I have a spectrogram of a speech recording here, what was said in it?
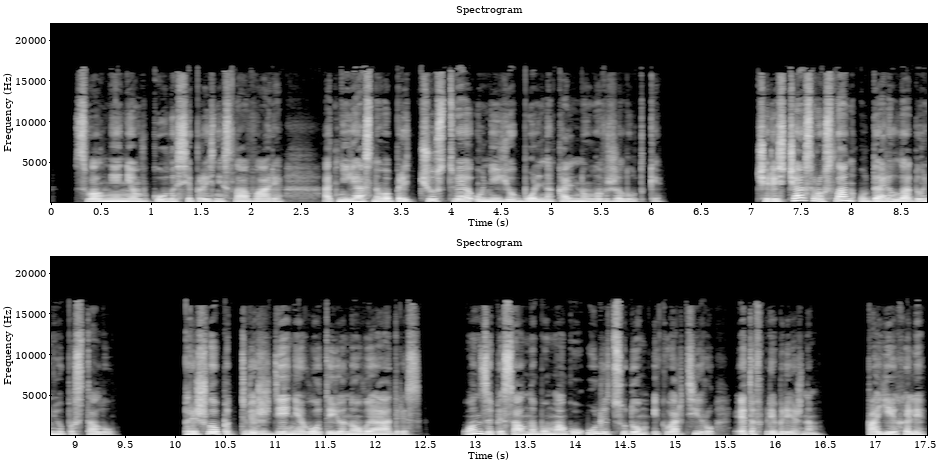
— с волнением в голосе произнесла Варя. От неясного предчувствия у нее больно кольнуло в желудке. Через час Руслан ударил ладонью по столу. Пришло подтверждение, вот ее новый адрес. Он записал на бумагу улицу, дом и квартиру. Это в Прибрежном. «Поехали»,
